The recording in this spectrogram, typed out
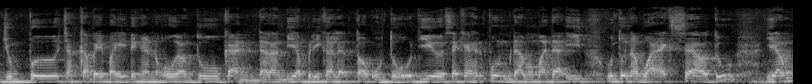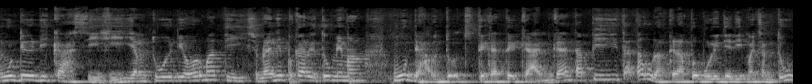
jumpa cakap baik-baik dengan orang tu kan dalam dia berikan laptop untuk dia second hand pun dah memadai untuk nak buat excel tu yang muda dikasihi yang tua dia hormati sebenarnya perkara itu memang mudah untuk kita katakan kan tapi tak tahulah kenapa boleh jadi macam tu.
